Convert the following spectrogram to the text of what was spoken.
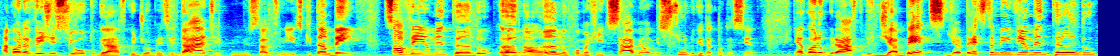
Agora veja esse outro gráfico de obesidade nos Estados Unidos, que também só vem aumentando ano a ano, como a gente sabe, é um absurdo o que está acontecendo. E agora o gráfico de diabetes, diabetes também vem aumentando,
